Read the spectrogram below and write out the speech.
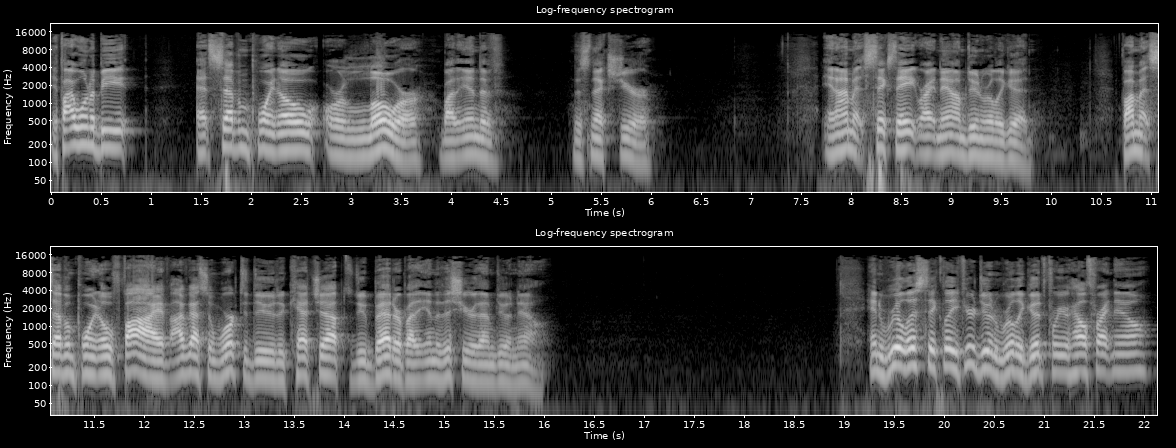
If I want to be at 7.0 or lower by the end of this next year, and I'm at 6.8 right now, I'm doing really good. If I'm at 7.05, I've got some work to do to catch up to do better by the end of this year than I'm doing now. And realistically, if you're doing really good for your health right now,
